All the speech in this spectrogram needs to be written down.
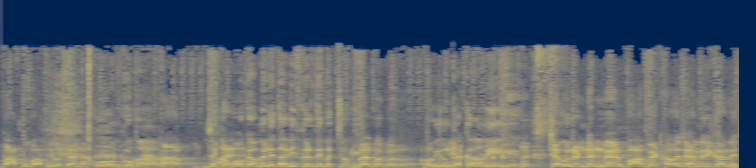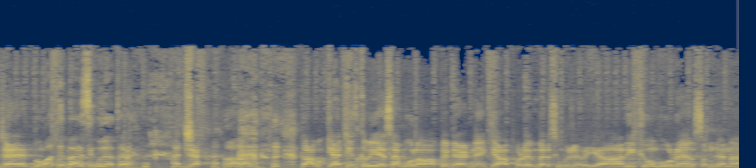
बाप तो बाप ही होता है ना। वो उनको हाँ, हाँ, जहाँ मौका मिले तारीफ़ करते बच्चों की। बस बस बस वही उनका काम ही है। चाहे वो लंदन में बाप बैठा हो चाहे अमेरिका में चाहे बहुत एम्बैरेसिंग हो जाता है। अच्छा। हाँ। तो आपको क्या चीज़ कभी ऐसा बोला आपके डैड ने कि आप थोड़े एम्बेसिंग पूछ रहे यार ये क्यों बोल रहे हैं समझा ना।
